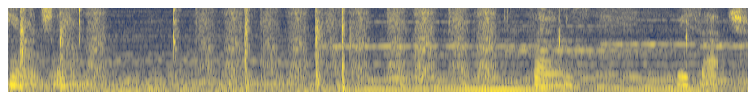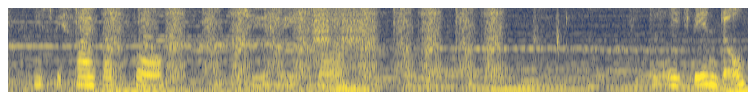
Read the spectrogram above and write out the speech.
Here actually. Zones. Research. Needs to be 5 by 4. 2, 3, 4. Does it need to be indoor?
